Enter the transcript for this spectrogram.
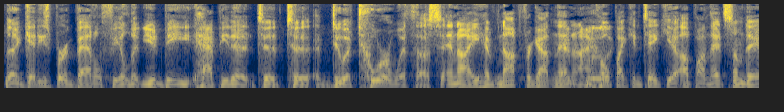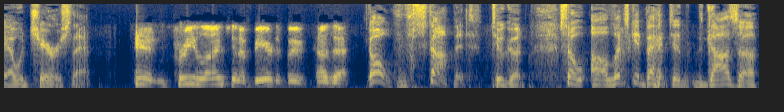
the Gettysburg battlefield, that you'd be happy to, to to do a tour with us. And I have not forgotten that, and I hope I can take you up on that someday. I would cherish that and free lunch and a beer to boot. How's that? Oh, stop it. Too good. So uh, let's get back to Gaza.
